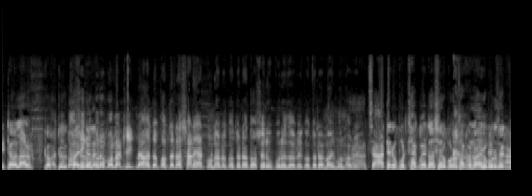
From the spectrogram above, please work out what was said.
এটাও লাল টকটকে খয়েরি কালার উপরে বলা ঠিক না হয়তো কতটা সাড়ে আট মন হবে কতটা উপরে যাবে কতটা নয় মন হবে। আচ্ছা আটের উপর থাকবে দশের উপরও থাকবে নয়ের উপরও থাকবে?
